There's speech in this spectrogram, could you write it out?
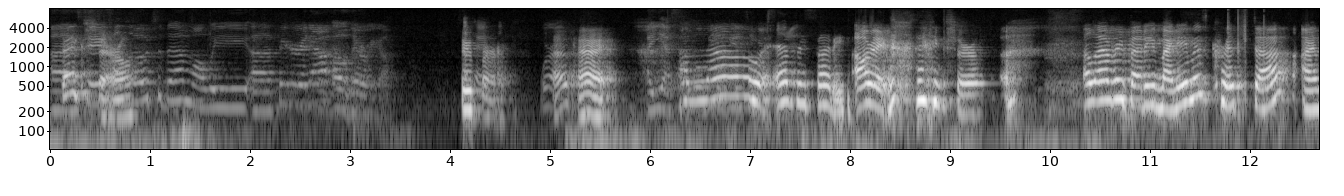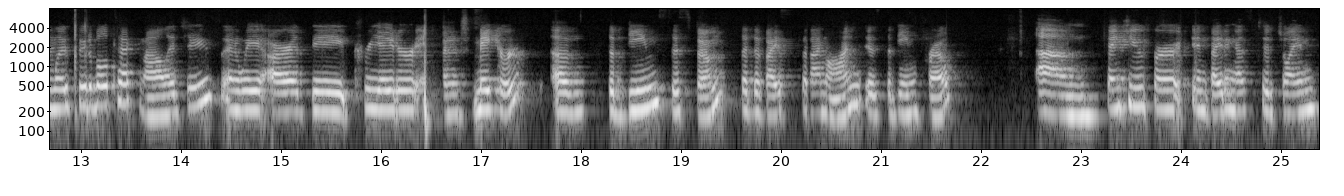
uh, Thanks, say Cheryl. hello to them while we uh, figure it out. Oh, there we go. Okay, Super. We're up. Okay. Uh, yes, I will be Hello, advancing your slides. everybody. All right, thanks, Cheryl. Hello, everybody. My name is Christa. I'm with Suitable Technologies, and we are the creator and maker of the Beam system. The device that I'm on is the Beam Pro. Um, thank you for inviting us to join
